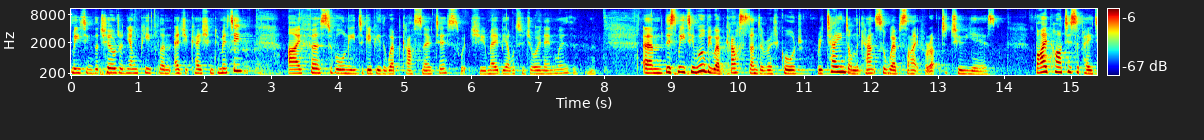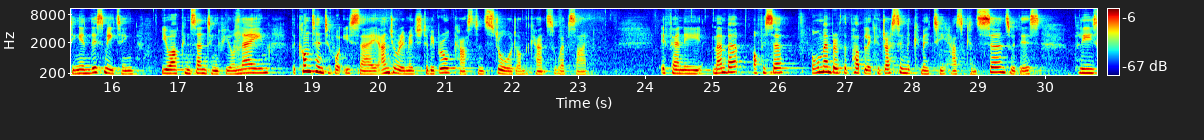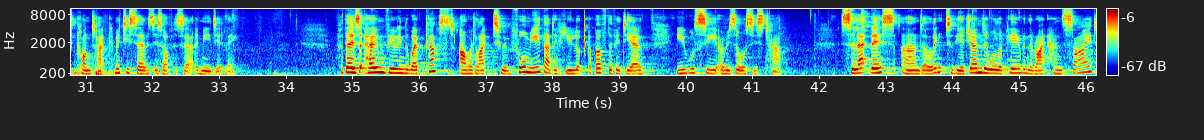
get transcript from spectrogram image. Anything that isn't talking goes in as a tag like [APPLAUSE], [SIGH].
meeting of the Children, Young People and Education Committee. I first of all need to give you the webcast notice, which you may be able to join in with. Um, this meeting will be webcast and a record retained on the Council website for up to two years. By participating in this meeting, you are consenting for your name, the content of what you say and your image to be broadcast and stored on the Council website. If any member, officer, or member of the public addressing the committee has concerns with this, please contact Committee Services Officer immediately. For those at home viewing the webcast, I would like to inform you that if you look above the video, you will see a resources tab. Select this and a link to the agenda will appear in the right hand side,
